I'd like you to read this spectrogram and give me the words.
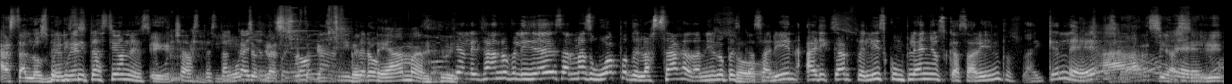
hasta los memes. Felicitaciones, Eh, muchas, te están muchas cayendo. gracias, perdona, te pero Te aman. Jorge Alejandro, felicidades al más guapo de la saga, Daniel López. Casarín. Aricar, feliz cumpleaños, Casarín. Pues hay que leer. Gracias, sí.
